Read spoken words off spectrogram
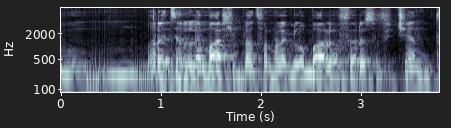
mm, rețelele mari și platformele globale oferă suficient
